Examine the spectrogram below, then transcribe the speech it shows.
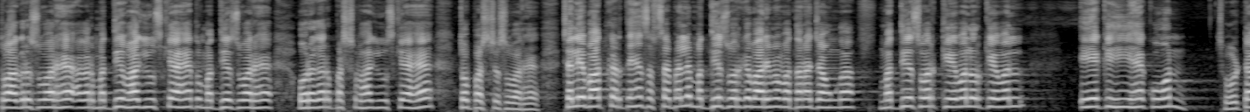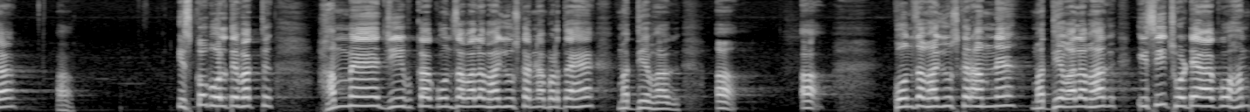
तो अग्र स्वर है। अगर मध्य भाग यूज़ किया है तो मध्य स्वर है। और अगर पश्च भाग यूज़ किया है तो पश्च स्वर है। चलिए बात करते हैं सबसे पहले मध्य स्वर के बारे में बताना चाहूँगा। मध्य स्वर केवल और केवल एक ही है, कौन? छोटा आ। इसको बोलते वक्त हमें जीव का कौन सा वाला भाग यूज़ करना पड़ता है? मध्य भाग। अ अ, कौन सा भाग यूज़ करा हमने? मध्य वाला भाग। इसी छोटे आ को हम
